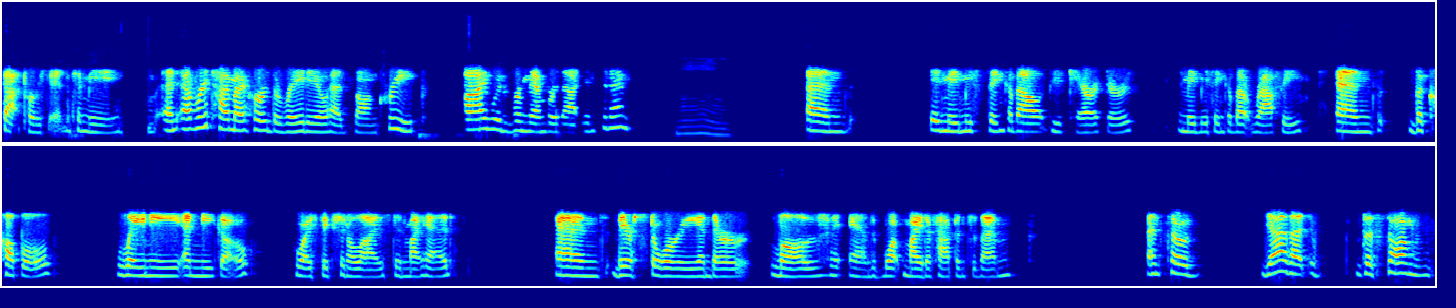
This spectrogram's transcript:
that person to me. And every time I heard the Radiohead song Creep, I would remember that incident. Mm. And it made me think about these characters. It made me think about Rafi and the couple, Lainey and Nico, who I fictionalized in my head, and their story and their love and what might have happened to them. And so, yeah, that the song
